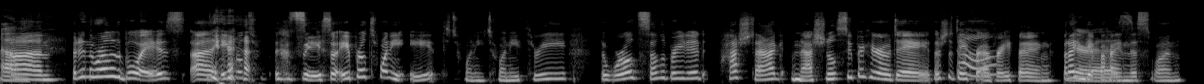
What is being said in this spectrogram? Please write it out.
Um, um, but in the world of the boys, uh, yeah. April, let's see. So April 28th, 2023, the world celebrated hashtag National Superhero Day. There's a day Aww. for everything, but there I can get is. behind this one.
